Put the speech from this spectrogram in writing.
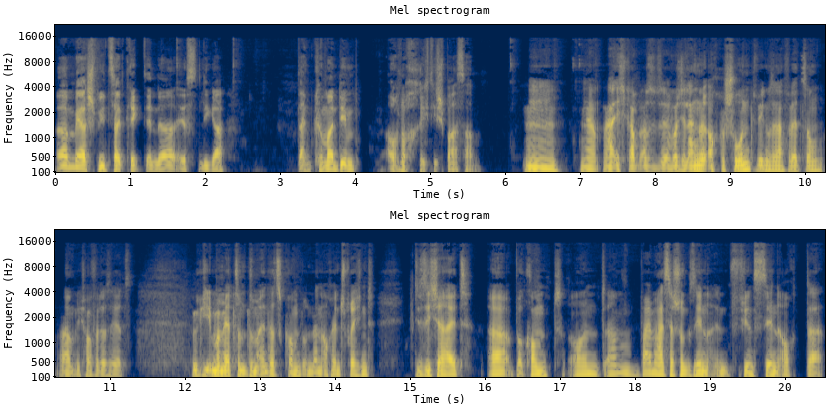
äh, mehr Spielzeit kriegt in der ersten Liga, dann kann man dem auch noch richtig Spaß haben. Mhm. Ja, ich glaube, also der wurde lange auch geschont wegen seiner Verletzung. Ähm, ich hoffe, dass er jetzt wirklich immer mehr zum, zum Einsatz kommt und dann auch entsprechend die Sicherheit äh, bekommt. Und ähm, weil man hat es ja schon gesehen in vielen Szenen auch, da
